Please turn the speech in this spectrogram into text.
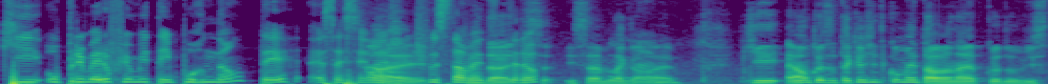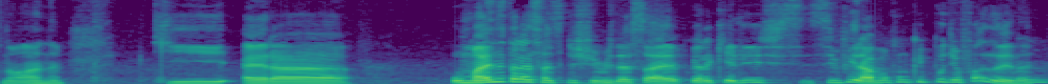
que o primeiro filme tem por não ter essas cenas Ah, é, explicitamente, verdade, entendeu? Isso, isso é legal, É. é. Que é uma coisa até que a gente comentava na época do Vice Noir, né? Que era. O mais interessante dos filmes dessa época era que eles se viravam com o que podiam fazer, né? Hum.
